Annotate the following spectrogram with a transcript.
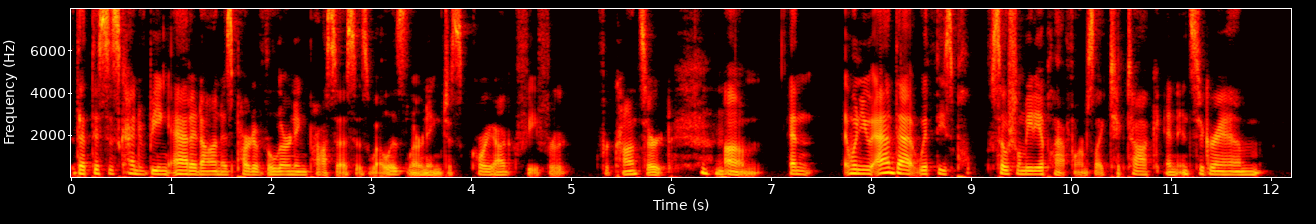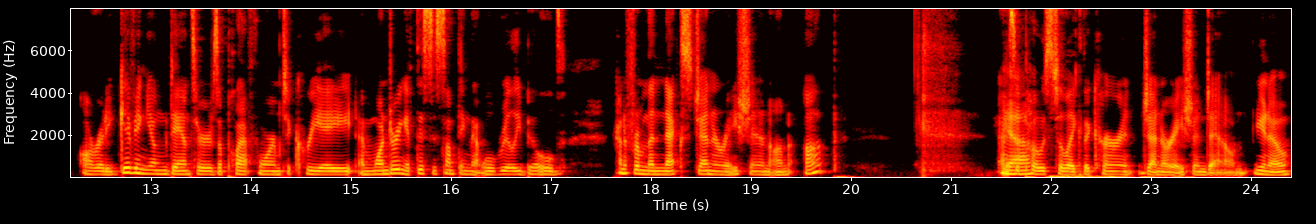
that this is kind of being added on as part of the learning process as well as learning just choreography for for concert Mhm. um, and when you add that with these pl- social media platforms like TikTok and Instagram, already giving young dancers a platform to create. I'm wondering if this is something that will really build kind of from the next generation on up as Yeah. opposed to like the current generation down, you know?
